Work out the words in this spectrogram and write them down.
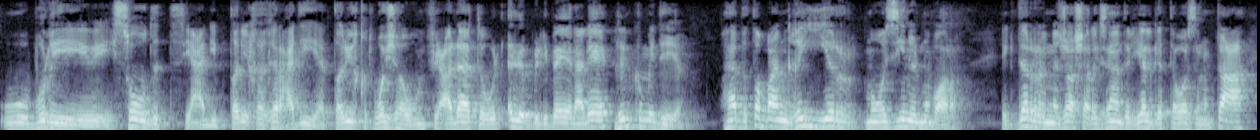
وبولي sold it يعني بطريقة غير عادية طريقة وجهه وانفعالاته والقلب اللي باين عليه. للكوميدية. وهذا طبعا غير موازين المباراة. قدر إن جاش الكساندر يلقى التوازن بتاعه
